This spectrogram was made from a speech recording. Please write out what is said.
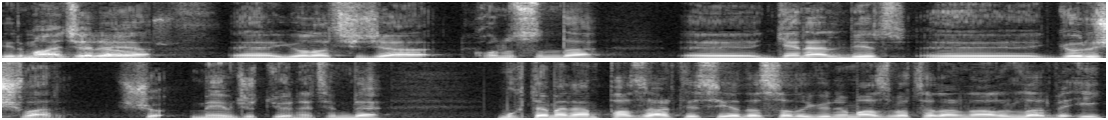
bir Macera maceraya olur. e, yol açacağı konusunda e, genel bir e, görüş var şu mevcut yönetimde. Muhtemelen pazartesi ya da salı günü mazbatalarını alırlar ve ilk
